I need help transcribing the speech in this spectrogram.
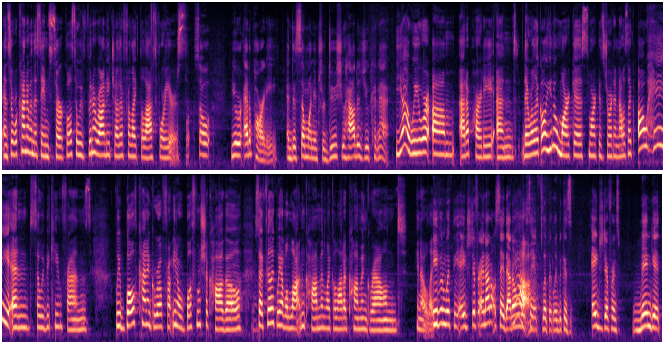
and so we're kind of in the same circle. So we've been around each other for like the last four years. So you're at a party, and did someone introduce you? How did you connect? Yeah, we were um, at a party and they were like, oh, you know Marcus, Marcus Jordan. And I was like, oh, hey. And so we became friends. We both kind of grew up from, you know, we're both from Chicago. So I feel like we have a lot in common, like a lot of common ground, you know, like. Even with the age difference, and I don't say that. I don't want to say it flippantly because age difference, men get.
